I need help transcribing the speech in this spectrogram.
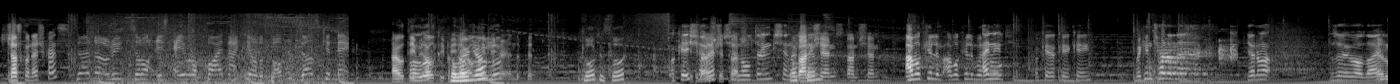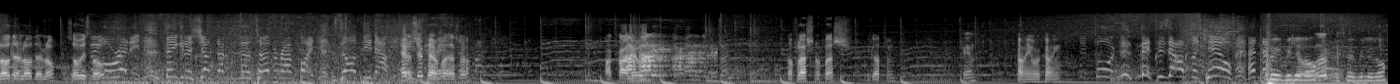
Just go Nash, guys. External Luncelot is able to find that kill. The bubble does connect. I'll TP, Oh, I'll look. TP, Go I'll back TP up. in the pit. Float is load. Okay, Shen, Flash, Shen flash. ulting, Shen Flash. Stun. Shen, stun Shen. I will kill him, I will kill him with I need. Okay, okay, okay. We can turn on Nash. Jarma. Zoe will die. They're low, they're low, they're low. Zoe's low. Already taking a shutdown to the turnaround fight. Zazi now. Have is to be careful as well. I Akali. can't, I can't do it. No flash, no flash. We got him. Okay. Coming, we're coming. Misses out the kill, and It's really low. Look. It's really low.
